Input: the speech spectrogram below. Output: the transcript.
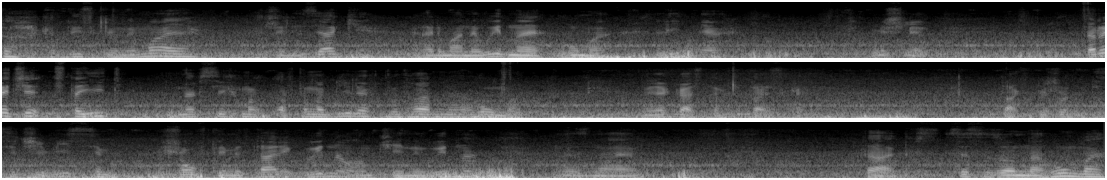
Так, дисків немає. железяки, гальма не видно, гума літня. Мішлен. До речі, стоїть на всіх автомобілях тут гарна гума. Ну якась там китайська. Так, Peugeot 2008, жовтий металік. Видно вам чи не видно? Не знаю. Так, це сезонна гума.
